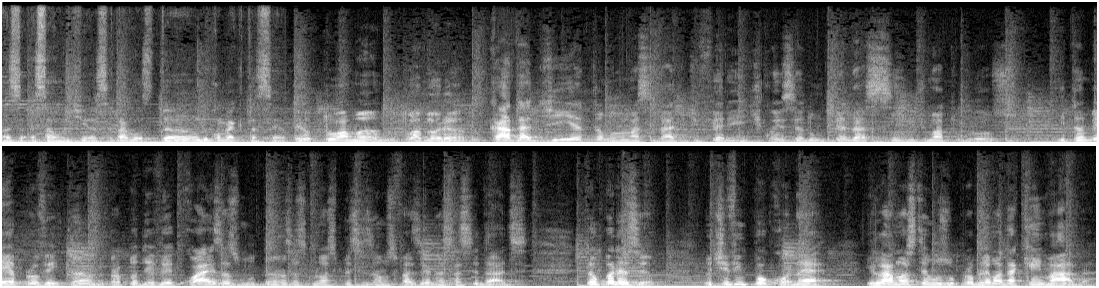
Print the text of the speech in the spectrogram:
essa rotina? Você está gostando? Como é que está sendo? Eu estou amando, estou adorando. Cada dia estamos numa cidade diferente, conhecendo um pedacinho de Mato Grosso. E também aproveitando para poder ver quais as mudanças que nós precisamos fazer nessas cidades. Então, por exemplo, eu tive em Poconé, e lá nós temos o problema da queimada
